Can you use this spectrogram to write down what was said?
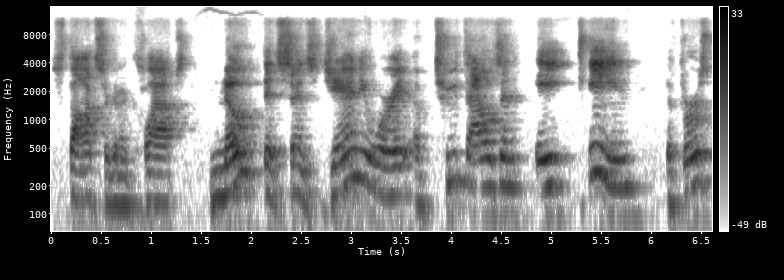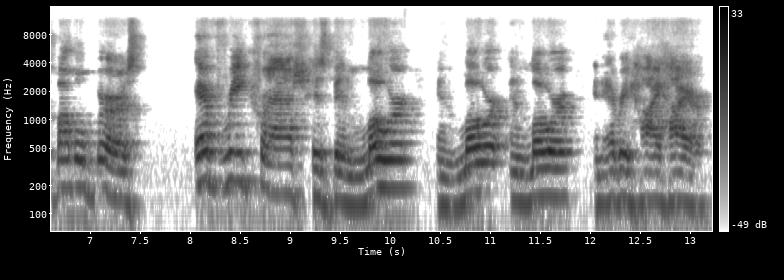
stocks are going to collapse. Note that since January of 2018, the first bubble burst, every crash has been lower and lower and lower, and every high higher.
